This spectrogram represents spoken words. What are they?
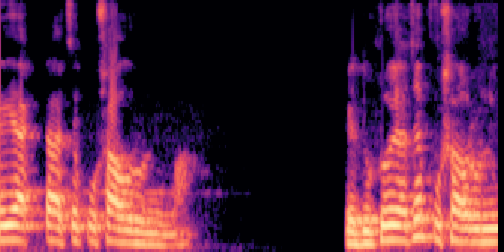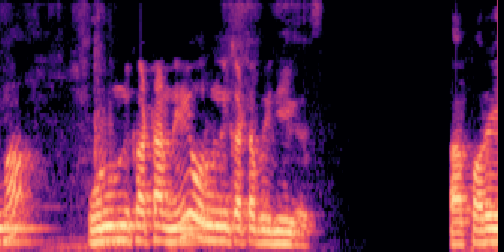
এই একটা আছে পুষা অরুণিমা। এই দুটোই আছে পুষা অরুণিমা। অরুণিকাটা নেই, অরুণিকাটা বেরিয়ে গেছে। তারপরে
